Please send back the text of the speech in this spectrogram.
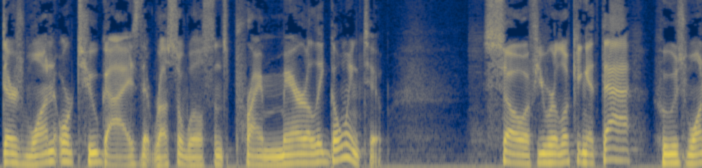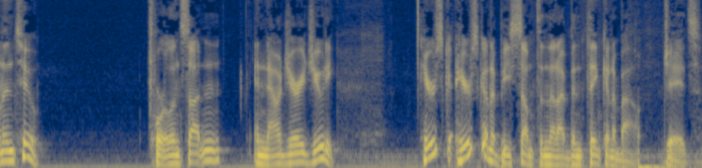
there's one or two guys that Russell Wilson's primarily going to. So if you were looking at that, who's one and two? Courtland Sutton and now Jerry Jeudy. Here's here's going to be something that I've been thinking about, Jades.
